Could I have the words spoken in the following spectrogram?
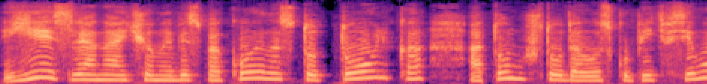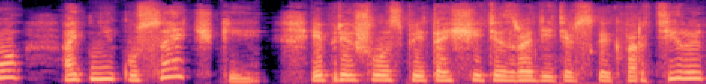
Если она о чем и беспокоилась, то только о том, что удалось купить всего одни кусачки, и пришлось притащить из родительской квартиры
